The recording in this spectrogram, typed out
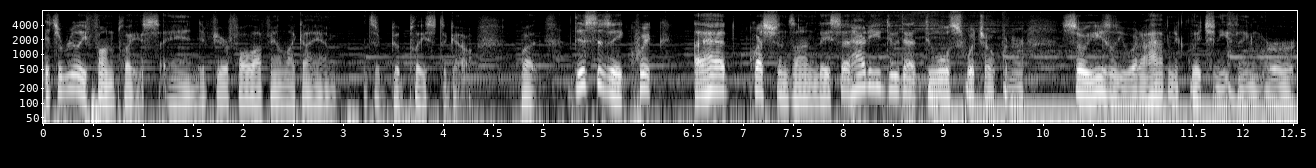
it's a really fun place. And if you're a Fallout fan like I am, it's a good place to go. But this is a quick I had questions on, they said, how do you do that dual switch opener so easily without having to glitch anything or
